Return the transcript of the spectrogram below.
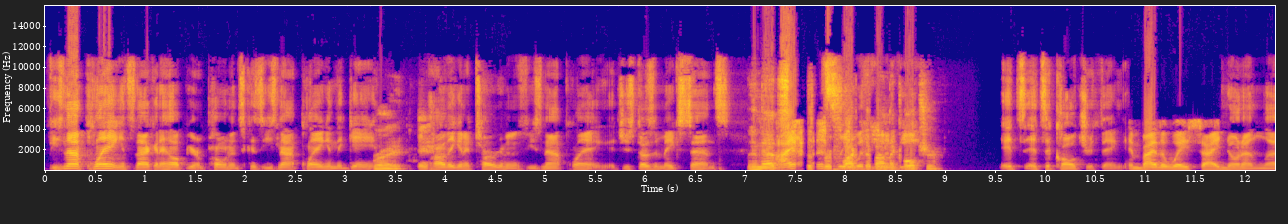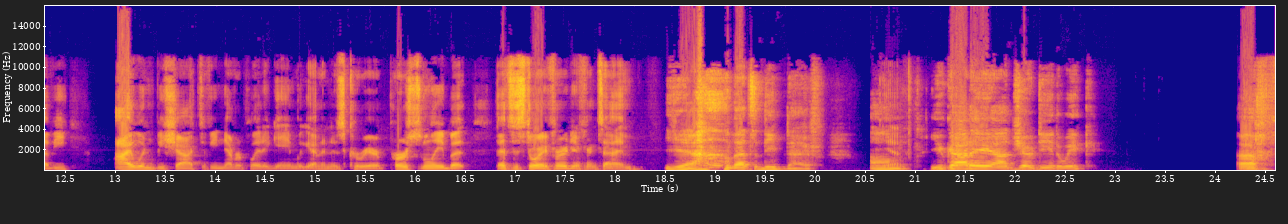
If he's not playing, it's not going to help your opponents because he's not playing in the game. Right. So how are they going to target him if he's not playing? It just doesn't make sense. And that's I honestly, reflective on the culture. It's it's a culture thing. And by the way, side note on Levy, I wouldn't be shocked if he never played a game again in his career personally, but that's a story for a different time. Yeah, that's a deep dive. Um, Yeah. You got a uh, Joe D of the week? Ugh.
